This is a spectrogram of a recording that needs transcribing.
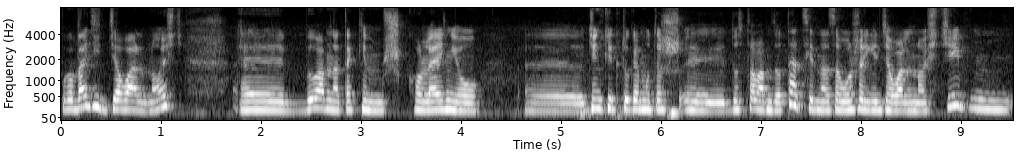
prowadzić działalność, y, byłam na takim szkoleniu E, dzięki któremu też e, dostałam dotację na założenie działalności. Mm,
